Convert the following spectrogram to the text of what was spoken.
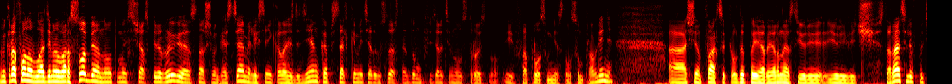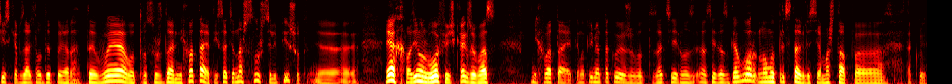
У микрофона Владимир Варсобин. Ну, вот мы сейчас в перерыве с нашими гостями. Алексей Николаевич Диденко, председатель Комитета Государственной Думы по федеративному устройству и вопросам местного самоуправления. А, член фракции ЛДПР Эрнест Юрий, Юрьевич Старателев, политический обозреватель ЛДПР ТВ. Вот рассуждали, не хватает. И, кстати, наши слушатели пишут. Э, Эх, Владимир Львович, как же вас не хватает. И мы примерно такой же вот затеяли, затеяли разговор, но мы представили себе масштаб э, такой,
